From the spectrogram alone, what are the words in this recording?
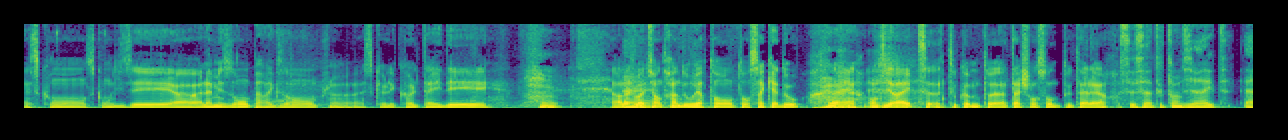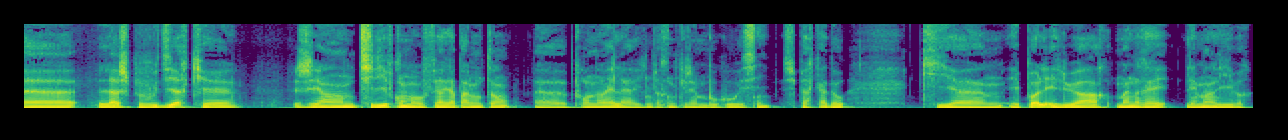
Est-ce qu'on qu'on lisait à, la maison, par exemple Est-ce que l'école t'a aidé Alors là, je vois, tu es en train d'ouvrir ton, ton, sac à dos en direct, tout comme ta, chanson de tout à l'heure. C'est ça, tout en direct. Euh, là, je peux vous dire que j'ai un petit livre qu'on m'a offert il n'y a pas longtemps euh, pour Noël avec une personne que j'aime beaucoup aussi, super cadeau, qui euh, est Paul Éluard Maneret, Les mains libres,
